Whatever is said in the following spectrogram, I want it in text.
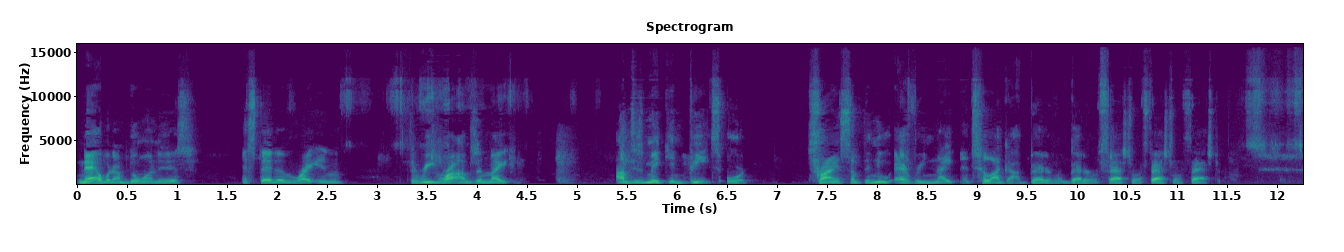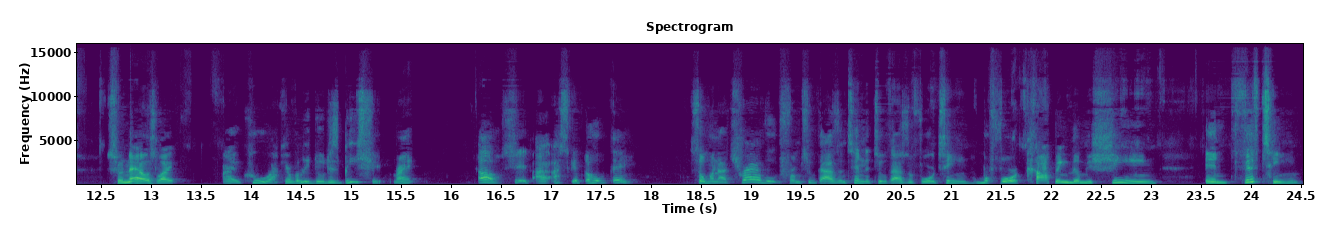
now what I'm doing is instead of writing three rhymes a night, I'm just making beats or trying something new every night until I got better and better and faster and faster and faster. So now it's like, all right, cool. I can really do this beat shit, right? Oh shit, I, I skipped the whole thing. So when I traveled from 2010 to 2014, before copying the Maschine in 15,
